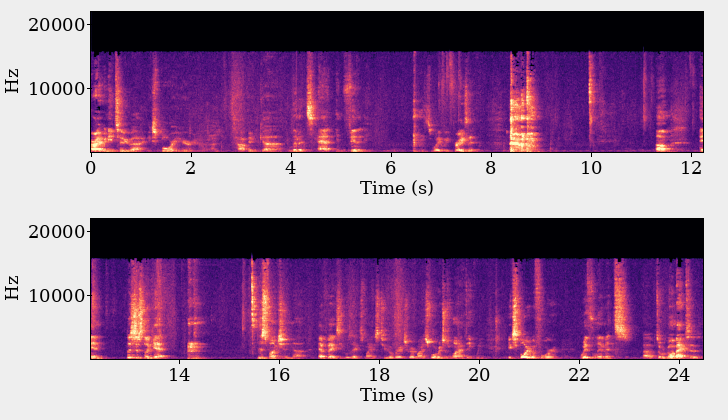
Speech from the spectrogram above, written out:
All right, we need to uh, explore here a topic, uh, limits at infinity. That's the way we phrase it. um, and let's just look at this function, uh, f of x equals x minus 2 over x squared minus 4, which is one I think we explored before with limits. Uh, so we're going back to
